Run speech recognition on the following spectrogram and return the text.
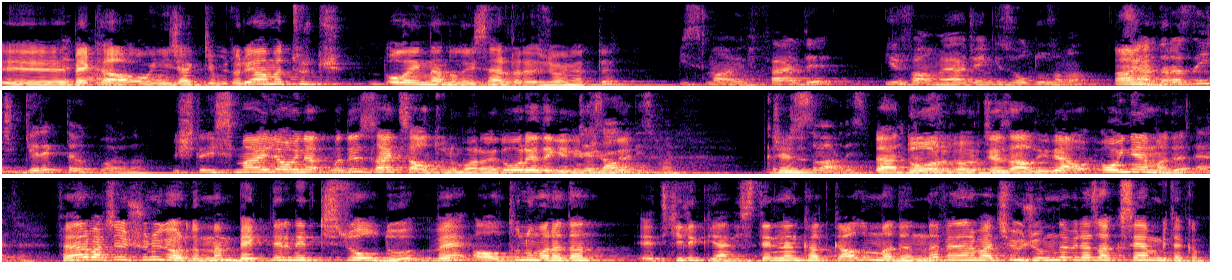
e, Beka oynayacak gibi duruyor ama Türk olayından dolayı Serdar Aziz oynattı. İsmail, Ferdi, İrfan veya Cengiz olduğu zaman Aynen. Serdar Aziz'de hiç gerek de yok bu arada. İşte İsmail'i oynatmadı. Zayt 6 numaraydı. Oraya da geleyim Cezalı şimdi. İsmail. Kırmızısı vardı İsmail. Ha, doğru doğru cezalıydı. Yani oynayamadı. Evet, evet. Fenerbahçe'de şunu gördüm ben. Beklerin etkisiz olduğu ve 6 numaradan etkilik yani istenilen katkı alınmadığında Fenerbahçe hücumunda biraz aksayan bir takım.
